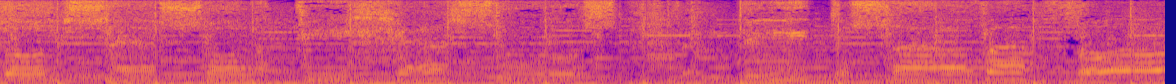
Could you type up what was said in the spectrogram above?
todo solo a ti, Jesús, bendito Salvador.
